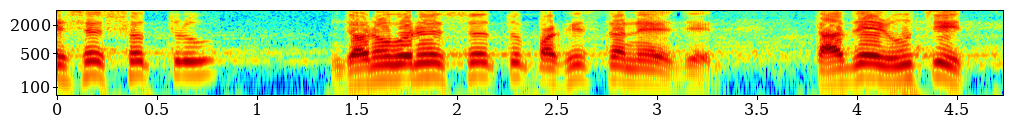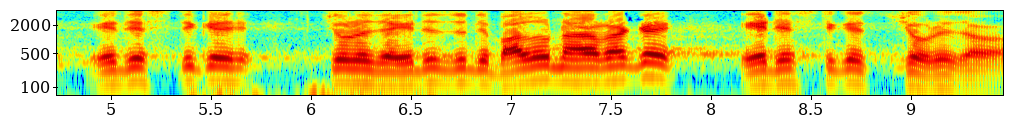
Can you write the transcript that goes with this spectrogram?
দেশের শত্রু, জনগণের শত্রু, পাকিস্তানের এজেন্ট। তাদের উচিত এদেশ থেকে চলে যায় এদেশ যদি ভালো না রাখে এদেশ থেকে চলে যাওয়া।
